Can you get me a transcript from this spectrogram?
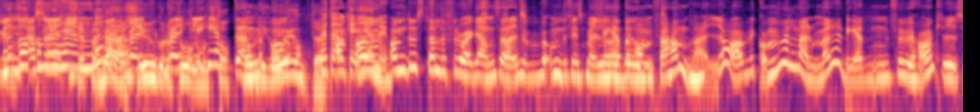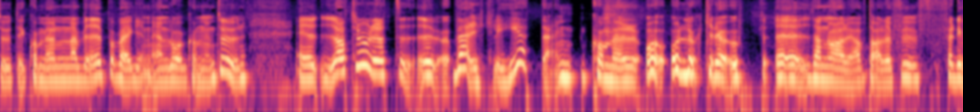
Men vad kommer att hända köpa då? hörtjugor och tåg mot Stockholm, det går ju inte. Vänta, okej, Jenny. om, om du ställer frågan så här, om det finns möjlighet att omförhandla. Ja, vi kommer väl närmare det, för vi har kris ute i kommunerna, vi är på väg in i en lågkonjunktur. Eh, Jag tror att eh, verkligheten kommer att, att luckra upp eh, januariavtalet, för, för det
